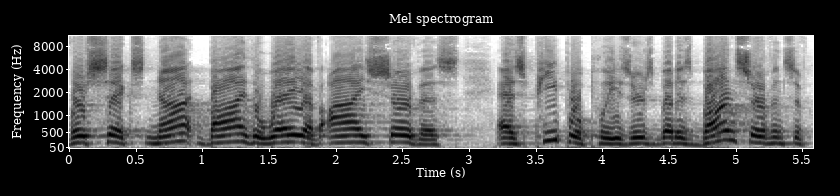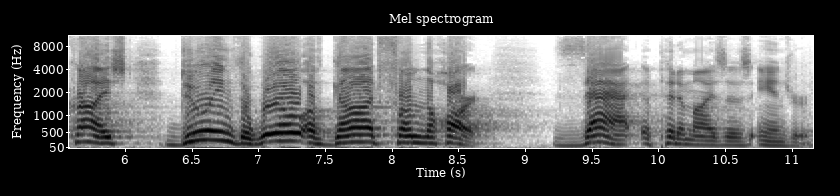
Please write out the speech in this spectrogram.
Verse 6 Not by the way of eye service as people pleasers, but as bondservants of Christ, doing the will of God from the heart. That epitomizes Andrew.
